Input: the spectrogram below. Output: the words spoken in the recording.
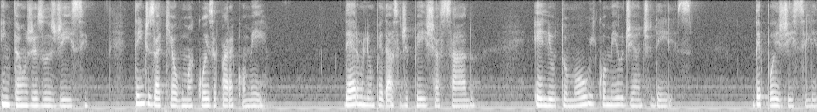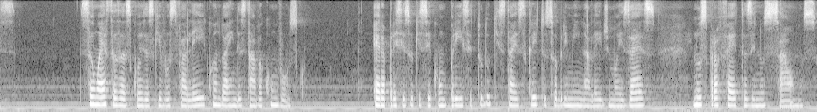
Então Jesus disse: Tendes aqui alguma coisa para comer? Deram-lhe um pedaço de peixe assado. Ele o tomou e comeu diante deles. Depois disse-lhes: São estas as coisas que vos falei quando ainda estava convosco. Era preciso que se cumprisse tudo o que está escrito sobre mim na lei de Moisés, nos profetas e nos salmos.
